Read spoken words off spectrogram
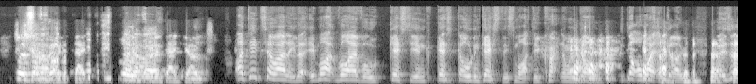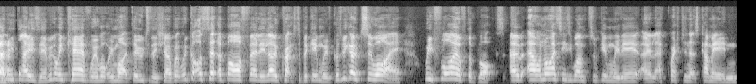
shut up with the dad, up with the dad jokes. I did tell Ali, look, it might rival Guesty and Guest Golden Guest. This might do Cracknell and Gold. It's got a way to go. But it's early days here. We've got to be careful with what we might do to this show. But we've got to set the bar fairly low, Cracks, to begin with, because we go too high. We fly off the blocks. Um, our nice easy one to begin with here, a, a question that's come in.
